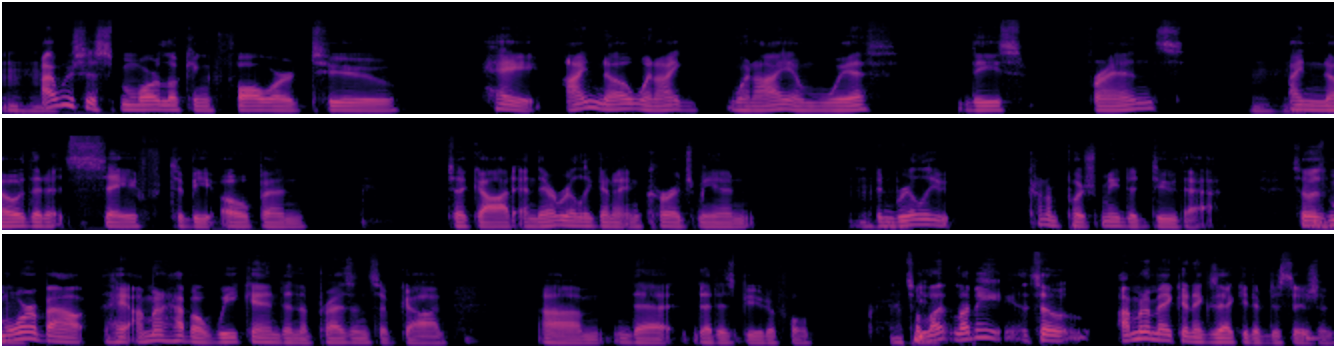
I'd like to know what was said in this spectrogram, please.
Mhm. I was just more looking forward to, hey, I know when I when I am with these friends, Mhm. I know that it's safe to be open to God, and they're really going to encourage me and and Mhm. really kind of push me to do that. So it's Mhm. more about, hey, I'm going to have a weekend in the presence of God um, that that is beautiful. So Yeah. let, let me. So I'm going to make an executive decision.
